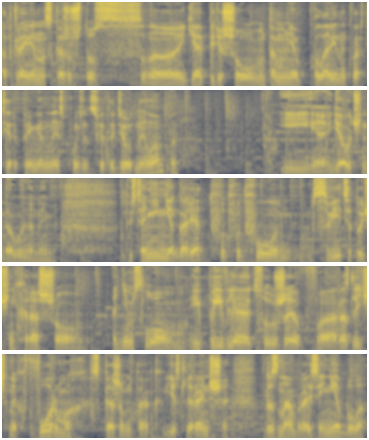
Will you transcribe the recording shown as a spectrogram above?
Откровенно скажу, что с, э, я перешел, ну там у меня половина квартиры примерно использует светодиодные лампы. И я очень доволен ими. То есть они не горят, фу-фу-фу, светят очень хорошо. Одним словом, и появляются уже в различных формах, скажем так. Если раньше разнообразия не было,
